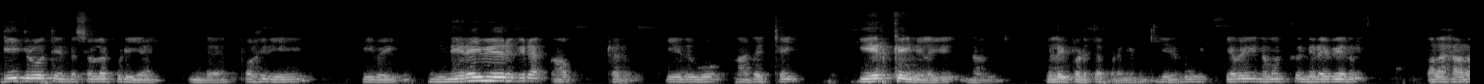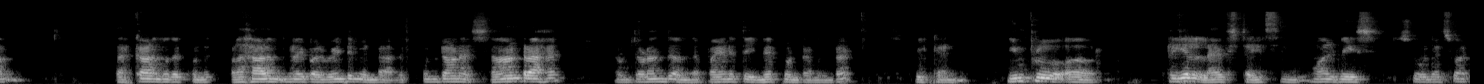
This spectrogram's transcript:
டீக்ரோத் என்று சொல்லக்கூடிய இந்த பகுதியை இவை நிறைவேறுகிற ஆற்றல் எதுவோ அதற்றை இயற்கை நிலையில் நாம் நிலைப்படுத்தப்பட வேண்டும் எவை நமக்கு நிறைவேறும் பலகாலம் தற்காலம் முதற்கொண்டு பலகாலம் நிலைப்பட வேண்டும் என்றால் அதற்குண்டான சான்றாக நாம் தொடர்ந்து அந்த பயணத்தை மேற்கொண்டோம் என்றால் we can improve our real lifestyles in all ways. So that's what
